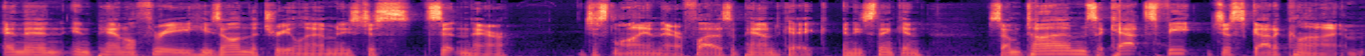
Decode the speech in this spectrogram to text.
And then in panel three, he's on the tree limb, and he's just sitting there, just lying there, flat as a pancake. And he's thinking, Sometimes a cat's feet just gotta climb.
